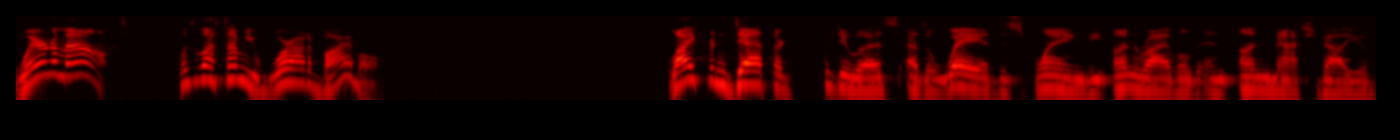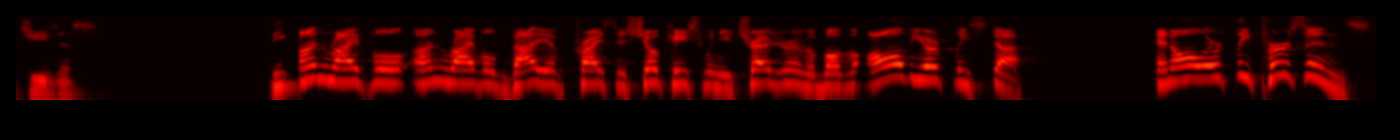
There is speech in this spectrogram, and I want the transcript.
wearing them out. When's the last time you wore out a Bible? Life and death are given to us as a way of displaying the unrivaled and unmatched value of Jesus. The unrivaled, unrivaled value of Christ is showcased when you treasure him above all the earthly stuff and all earthly persons.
